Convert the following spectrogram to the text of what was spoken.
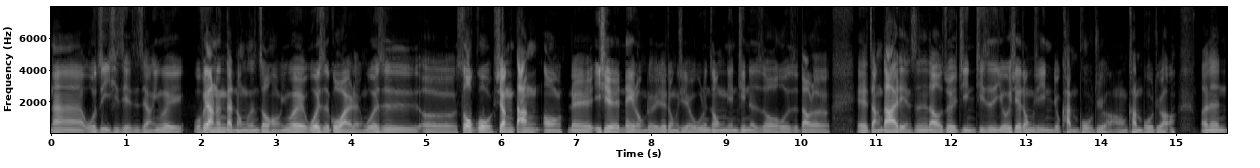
那我自己其实也是这样，因为我非常能感同身受哈，因为我也是过来人，我也是呃受过相当哦那一些内容的一些东西，无论从年轻的时候，或者是到了诶、长大一点，甚至到最近，其实有一些东西你就看破就好，看破就好，反正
